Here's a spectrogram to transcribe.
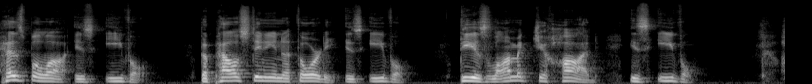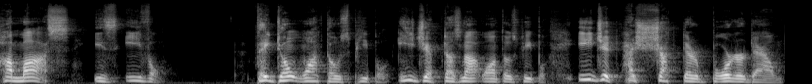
Hezbollah is evil. The Palestinian Authority is evil. The Islamic Jihad is evil. Hamas is evil. They don't want those people. Egypt does not want those people. Egypt has shut their border down.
